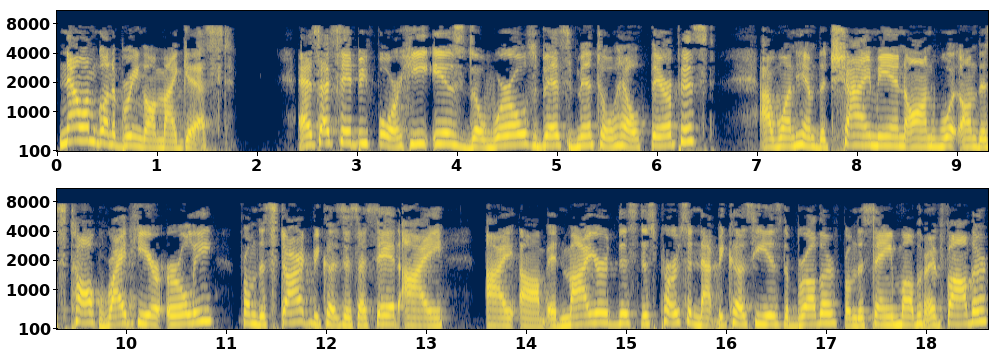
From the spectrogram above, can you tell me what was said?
Now I'm going to bring on my guest. As I said before, he is the world's best mental health therapist. I want him to chime in on what, on this talk right here early from the start because as I said, I, I, um, admire this, this person, not because he is the brother from the same mother and father,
